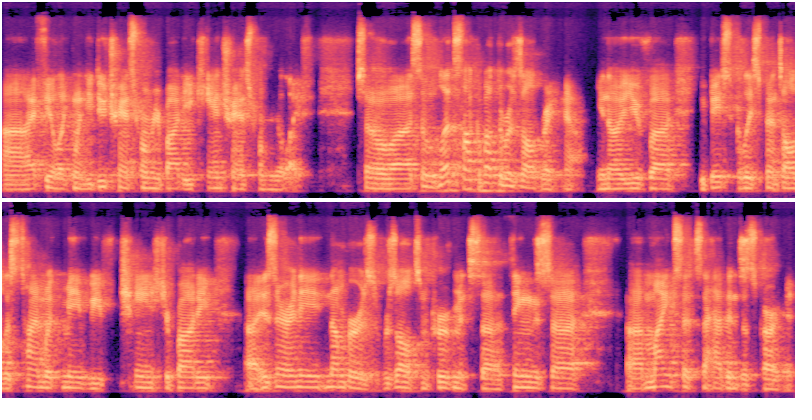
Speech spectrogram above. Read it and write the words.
uh, I feel like when you do transform your body, you can transform your life. So, uh, so let's talk about the result right now. You know, you've uh, you basically spent all this time with me. We've changed your body. Uh, is there any numbers, results, improvements, uh, things, uh, mindsets that have been discarded?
